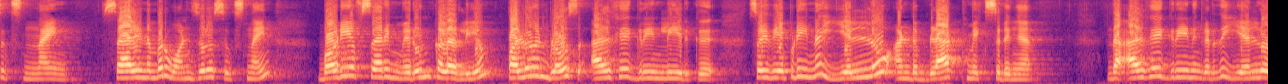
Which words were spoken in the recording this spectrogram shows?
six nine saree number one zero six nine body of saree maroon கலர்லேயும் பல்லு அண்ட் ப்ளவுஸ் அல்கே க்ரீன்லேயும் இருக்குது ஸோ இது எப்படின்னா எல்லோ அண்ட் பிளாக் மிக்ஸ்டுங்க இந்த அல்கை க்ரீனுங்கிறது எல்லோ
